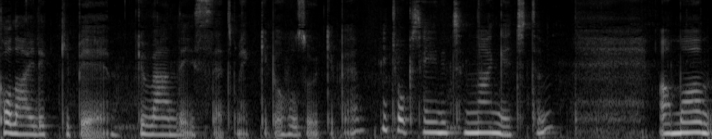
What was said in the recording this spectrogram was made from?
kolaylık gibi, güvende hissetmek gibi, huzur gibi birçok şeyin içinden geçtim. Ama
